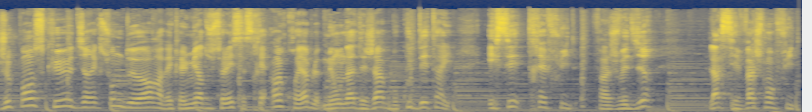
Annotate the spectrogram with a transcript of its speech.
Je pense que direction de dehors avec la lumière du soleil ça serait incroyable mais on a déjà beaucoup de détails et c'est très fluide. Enfin je veux dire Là, c'est vachement fluide.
